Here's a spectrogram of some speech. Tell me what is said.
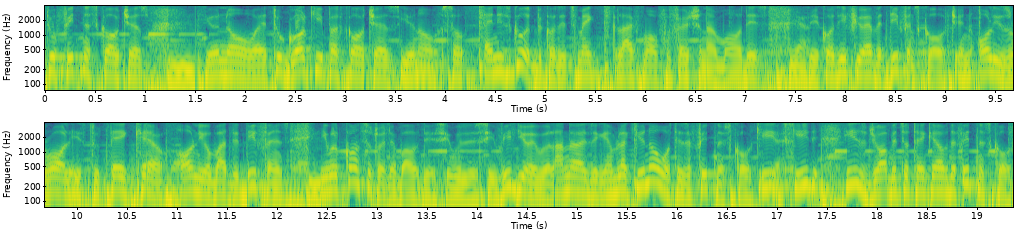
two fitness coaches mm. you know uh, two goalkeeper coaches you know mm. so and it's good because it's make life more professional more this Yeah. because if you have a defense coach and all his role is to take care only about the defense, mm. he will concentrate about this. He will see video, he will analyze the game. Like you know what is a fitness coach? Yes. he, his job is to take care of the fitness coach.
